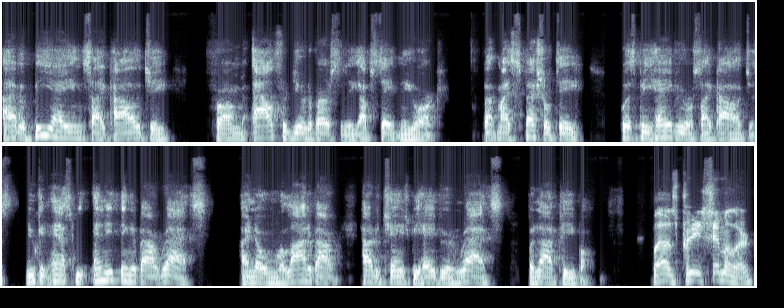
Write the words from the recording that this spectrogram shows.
I have a BA in psychology from Alfred University, upstate New York. But my specialty was behavioral psychologist. You can ask me anything about rats. I know a lot about how to change behavior in rats, but not people. Well, it's pretty similar.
